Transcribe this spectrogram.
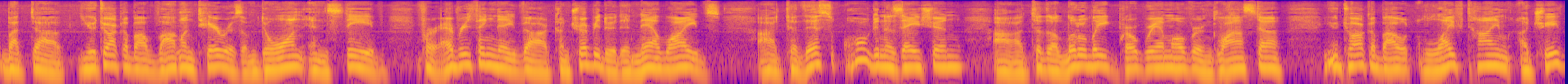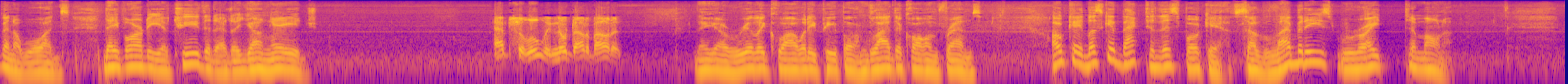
But uh, you talk about volunteerism, Dawn and Steve, for everything they've uh, contributed in their lives uh, to this organization, uh, to the Little League program over in Gloucester. You talk about lifetime achievement awards. They've already achieved it at a young age. Absolutely, no doubt about it. They are really quality people. I'm glad to call them friends. Okay, let's get back to this book here Celebrities Write Mona.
